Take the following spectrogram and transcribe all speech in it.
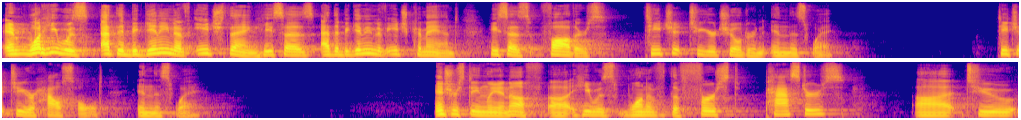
And what he was at the beginning of each thing, he says, at the beginning of each command, he says, Fathers, teach it to your children in this way. Teach it to your household in this way. Interestingly enough, uh, he was one of the first pastors uh, to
